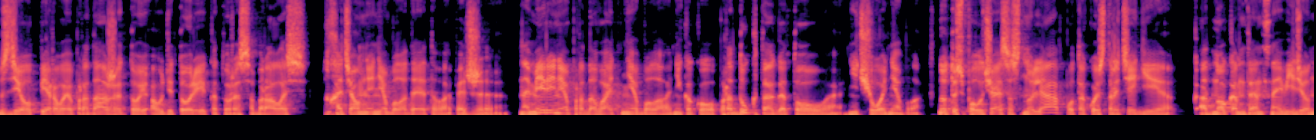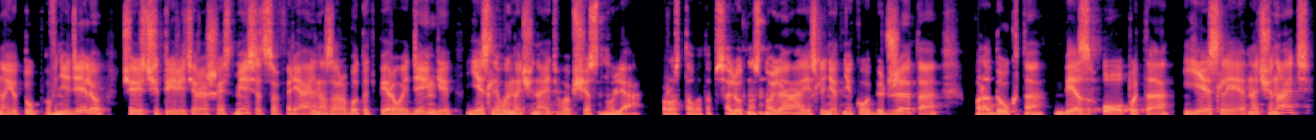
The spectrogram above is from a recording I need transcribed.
сделал первые продажи той аудитории, которая собралась. Хотя у меня не было до этого, опять же, намерения продавать, не было никакого продукта готового, ничего не было. Ну, то есть, получается, с нуля по такой стратегии одно контентное видео на YouTube в неделю через 4-6 месяцев реально заработать первые деньги, если вы начинаете вообще с нуля просто вот абсолютно с нуля, если нет никакого бюджета, продукта, без опыта. Если начинать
